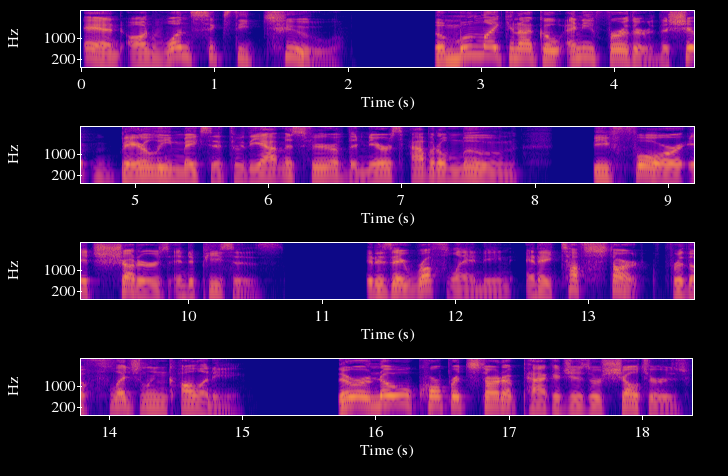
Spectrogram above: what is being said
And on 162, the moonlight cannot go any further. The ship barely makes it through the atmosphere of the nearest habitable moon before it shudders into pieces. It is a rough landing and a tough start for the fledgling colony. There are no corporate startup packages or shelters.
